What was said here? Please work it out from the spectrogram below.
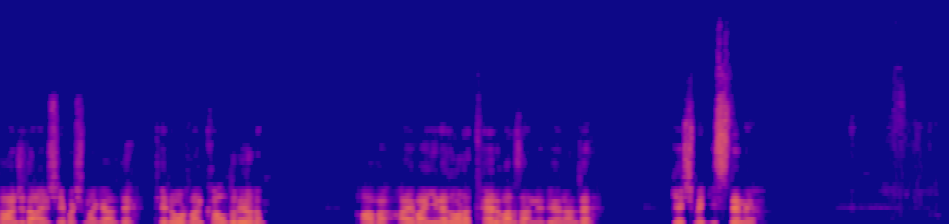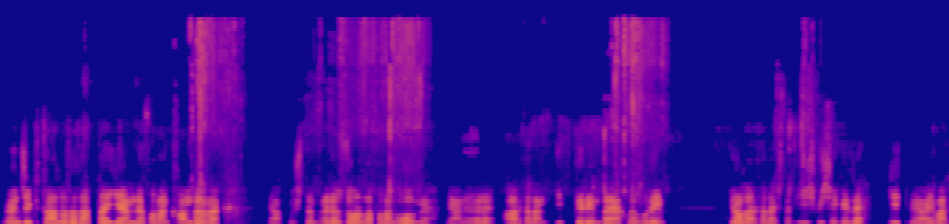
Daha önce de aynı şey başıma geldi. Teli oradan kaldırıyorum. Hayvan, hayvan yine de orada tel var zannediyor herhalde. Geçmek istemiyor. Önceki tarlada da hatta yemle falan kandırarak yapmıştım. Öyle zorla falan olmuyor. Yani öyle arkadan ittireyim, dayakla vurayım. Yok arkadaşlar hiçbir şekilde gitmiyor hayvan.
